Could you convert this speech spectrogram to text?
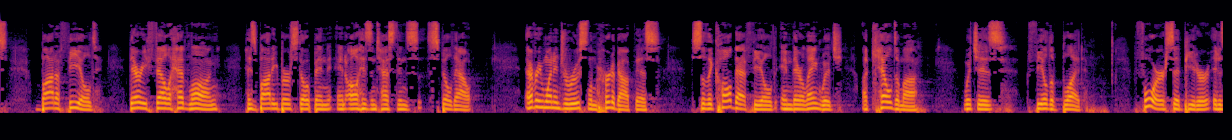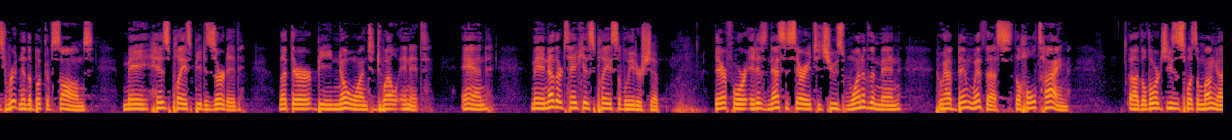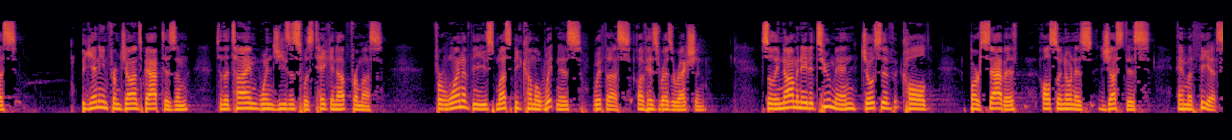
bought a field. There he fell headlong. His body burst open and all his intestines spilled out. Everyone in Jerusalem heard about this, so they called that field in their language Akeldama, which is field of blood. For, said Peter, it is written in the book of Psalms, may his place be deserted, let there be no one to dwell in it, and May another take his place of leadership. Therefore, it is necessary to choose one of the men who have been with us the whole time uh, the Lord Jesus was among us, beginning from John's baptism to the time when Jesus was taken up from us. For one of these must become a witness with us of his resurrection. So they nominated two men, Joseph called Barsabbas, also known as Justus, and Matthias.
